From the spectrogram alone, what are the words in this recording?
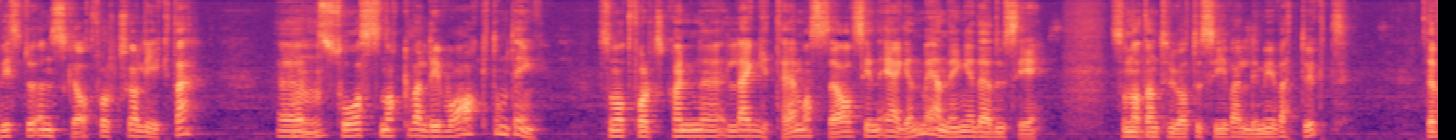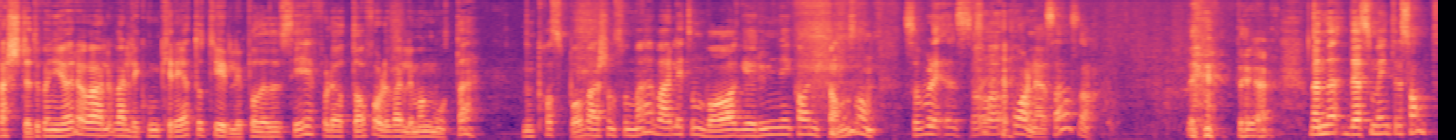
hvis du ønsker at folk skal like deg, eh, så snakk veldig vagt om ting. Sånn at folk kan eh, legge til masse av sin egen mening i det du sier. Sånn at de tror at du sier veldig mye vettugt. Det verste du kan gjøre, er å være veldig konkret og tydelig på det du sier, for da får du veldig mange mot deg. Men pass på å være sånn som meg. Vær litt sånn vag, rund i kantene og sånn. Så, ble, så ordner det seg, altså. det det. Men det, det som er interessant,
